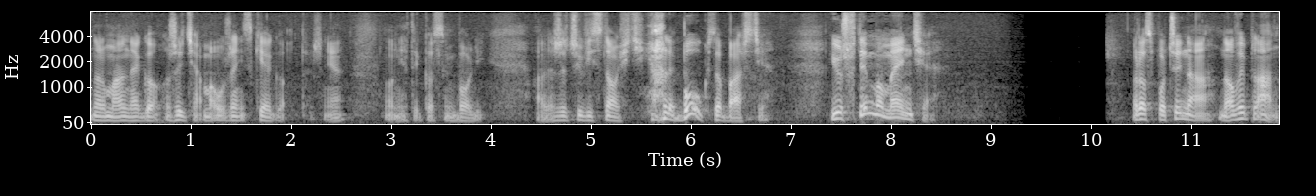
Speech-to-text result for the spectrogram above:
normalnego życia małżeńskiego też, nie? No nie tylko symboli, ale rzeczywistości. Ale Bóg, zobaczcie, już w tym momencie rozpoczyna nowy plan.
